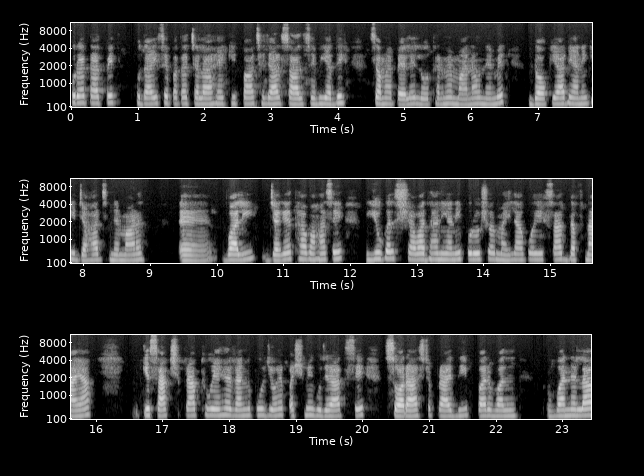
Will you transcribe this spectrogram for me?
पुरातात्विक खुदाई से पता चला है कि 5000 साल से भी अधिक समय पहले लोथर में मानव निर्मित डॉकयार्ड यानी कि जहाज़ निर्माण वाली जगह था। वहाँ से युगल शवाधान यानी पुरुष और महिला को एक साथ दफनाया के साक्ष्य प्राप्त हुए हैं। रंगपुर जो है पश्चिमी गुजरात से सौराष्ट्र प्रायद्वीप पर वन, वनला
